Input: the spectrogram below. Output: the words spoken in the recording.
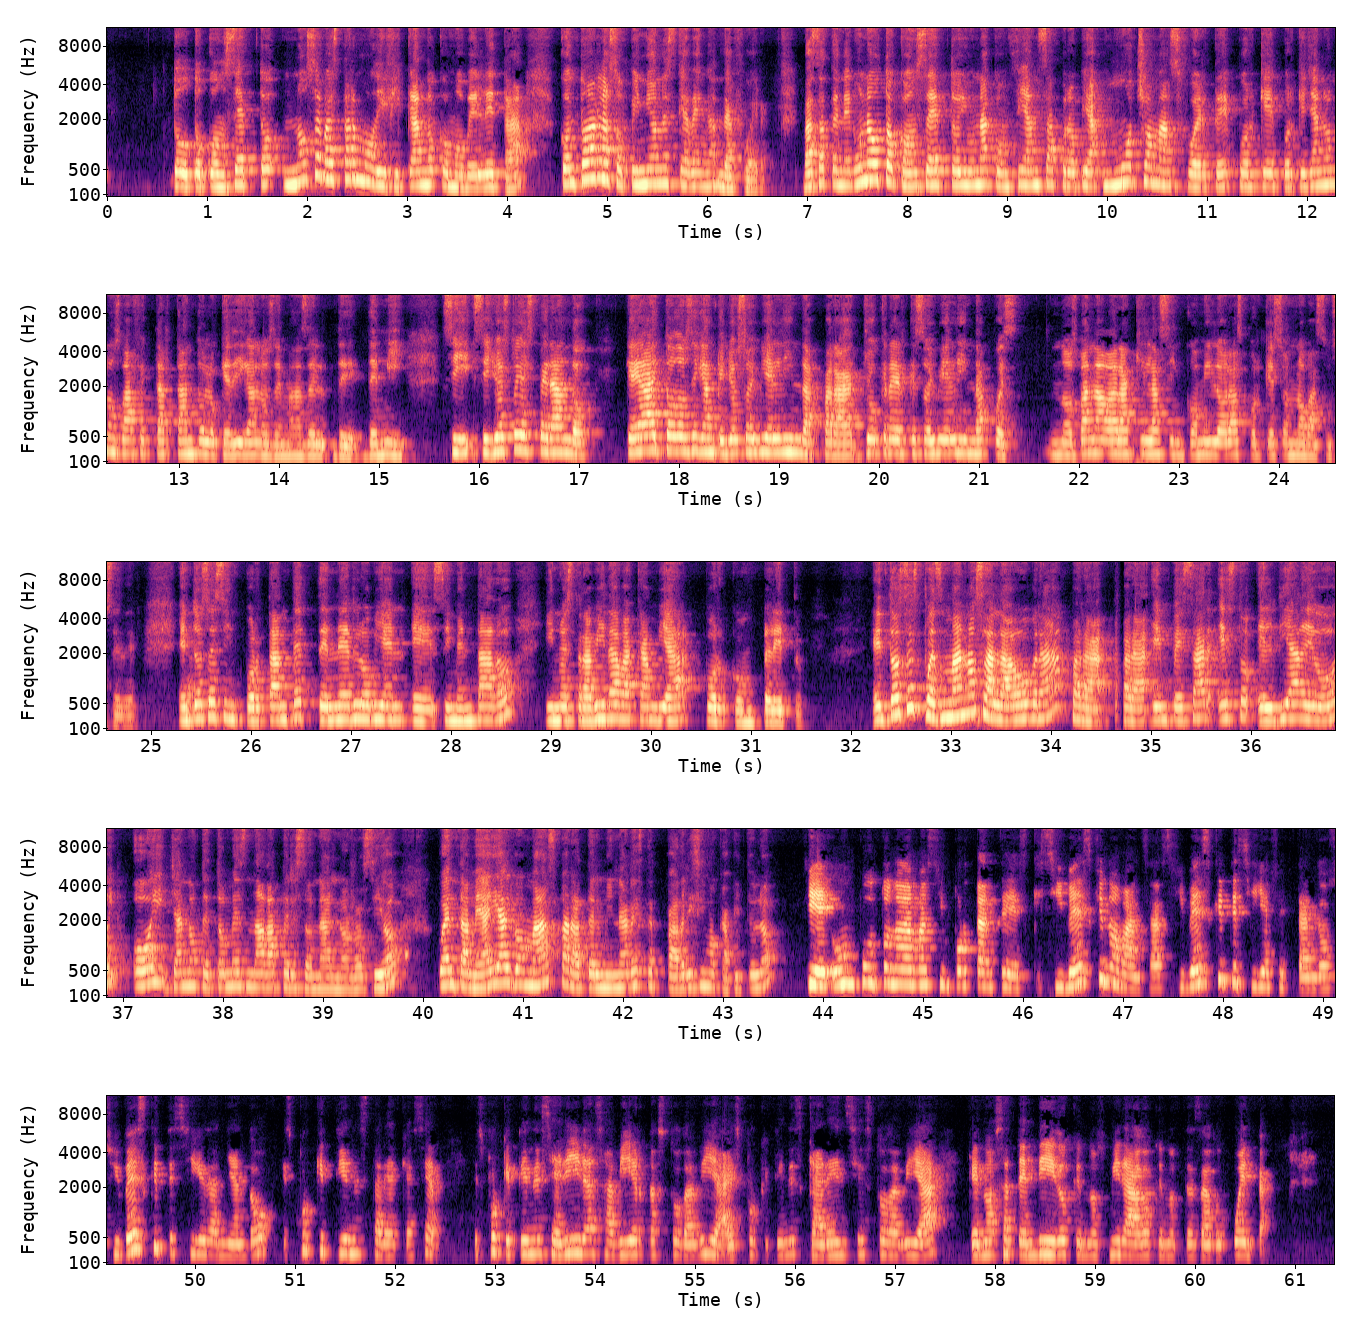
tu autoconcepto no se va a estar modificando como veleta con todas las opiniones que vengan de afuera. Vas a tener un autoconcepto y una confianza propia mucho más fuerte. ¿Por qué? Porque ya no nos va a afectar tanto lo que digan los demás de, de, mí. Si, si yo estoy esperando que ay, todos digan que yo soy bien linda para yo creer que soy bien linda, pues nos van a dar aquí las cinco mil horas porque eso no va a suceder. Entonces es importante tenerlo bien eh, cimentado y nuestra vida va a cambiar por completo. Entonces, pues manos a la obra para, para empezar esto el día de hoy. Hoy ya no te tomes nada personal, ¿no, Rocío? Cuéntame, ¿hay algo más para terminar este padrísimo capítulo? Un punto nada más importante es que si ves que no avanzas, si ves que te sigue afectando, si ves que te sigue dañando, es porque tienes tarea que hacer, es porque tienes heridas abiertas todavía, es porque tienes carencias todavía que no has atendido, que no has mirado, que no te has dado cuenta.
